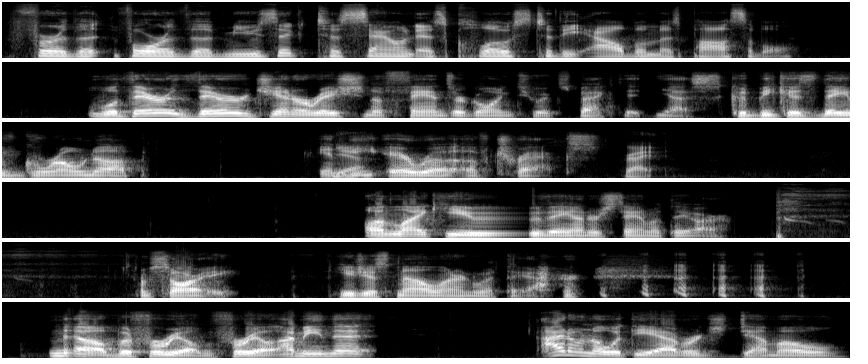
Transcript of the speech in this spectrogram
for the for the music to sound as close to the album as possible. Well, their their generation of fans are going to expect it, yes, could because they've grown up in Yeah. the era of tracks. Right. Unlike you, they understand what they are. I'm sorry, you just now learned what they are. no, but for real, for real. I mean that. I don't know what the average demo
